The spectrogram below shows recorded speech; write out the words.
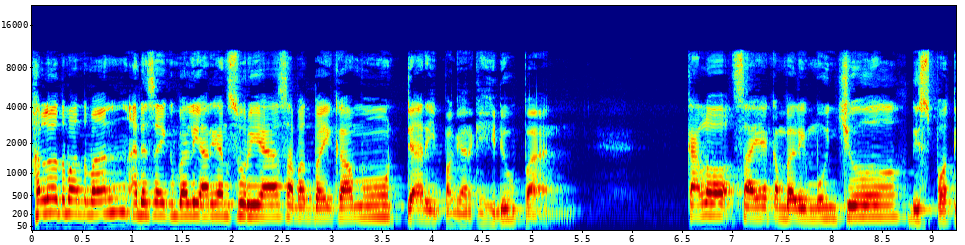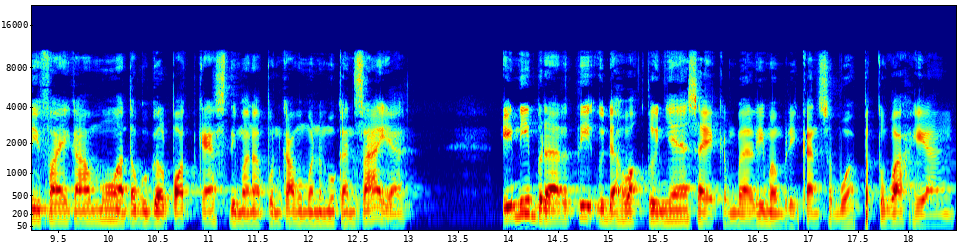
Halo teman-teman, ada saya kembali Aryan Surya, sahabat baik kamu dari Pagar Kehidupan. Kalau saya kembali muncul di Spotify kamu atau Google Podcast di mana pun kamu menemukan saya, ini berarti udah waktunya saya kembali memberikan sebuah petuah yang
